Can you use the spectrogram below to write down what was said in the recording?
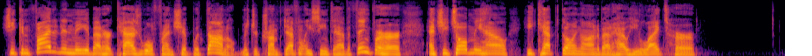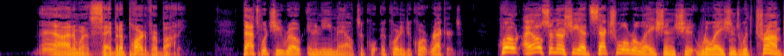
she confided in me about her casual friendship with Donald. Mr. Trump definitely seemed to have a thing for her, and she told me how he kept going on about how he liked her. Eh, I don't want to say, but a part of her body. That's what she wrote in an email to, according to court records. Quote, I also know she had sexual relations relations with Trump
